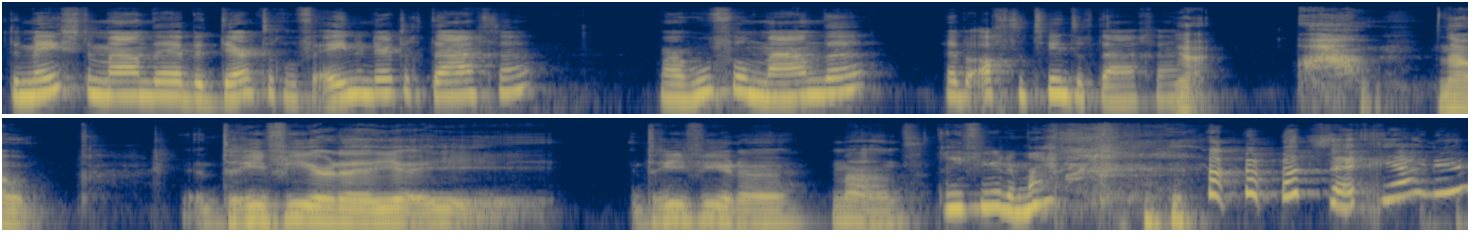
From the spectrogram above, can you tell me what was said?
De meeste maanden hebben 30 of 31 dagen. Maar hoeveel maanden hebben 28 dagen? Ja. Ah, nou, drie vierde... je- je- Drie vierde maand. Drie vierde maand? Wat zeg jij nu?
